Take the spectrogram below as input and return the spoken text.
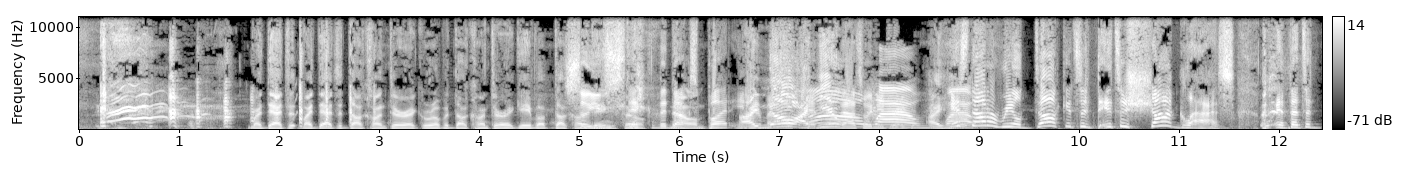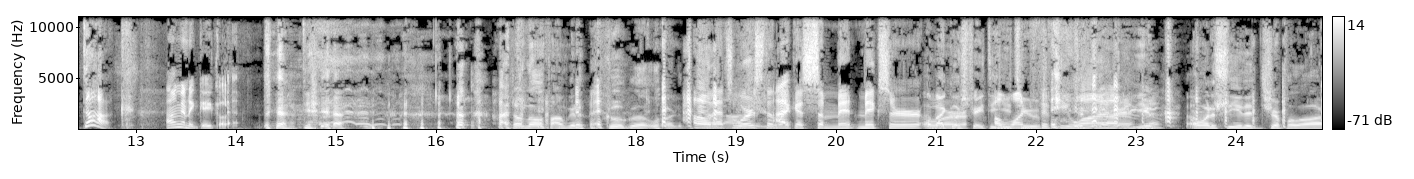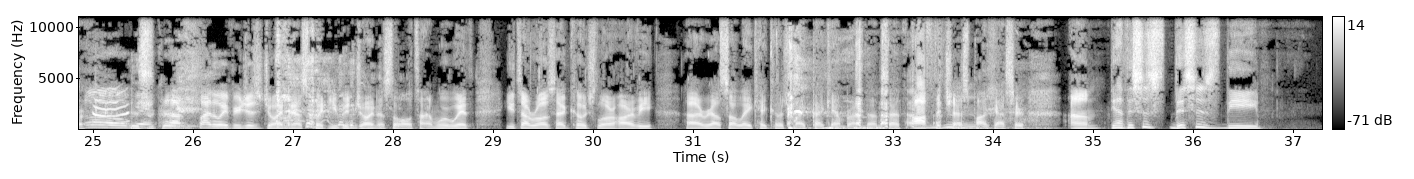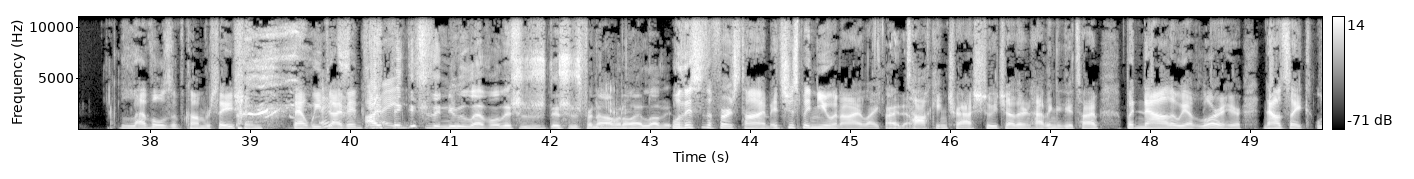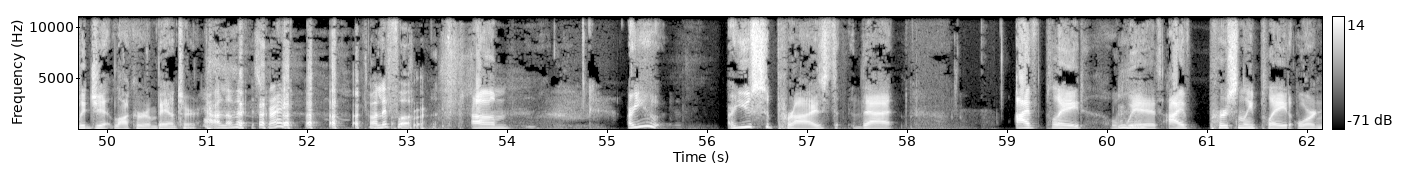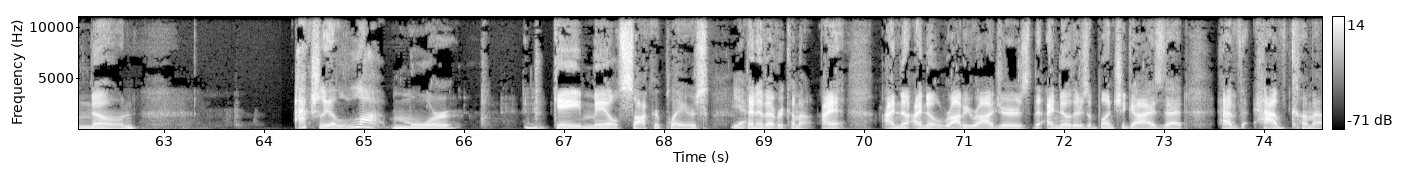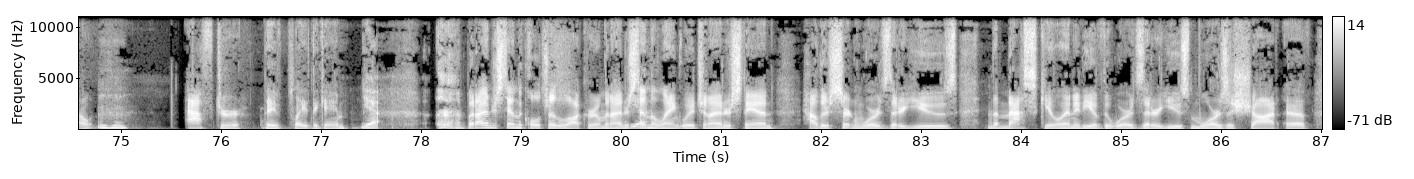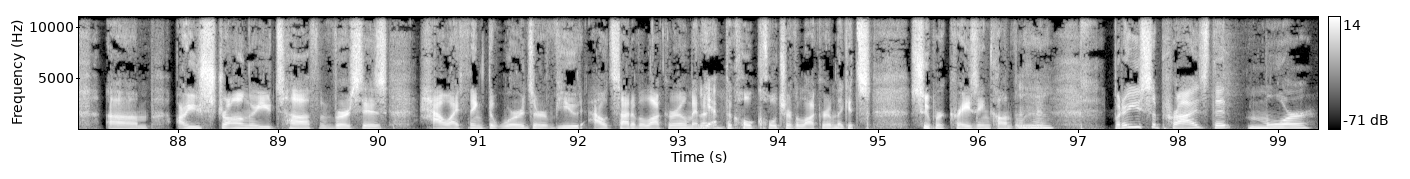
My dad's a, my dad's a duck hunter. I grew up a duck hunter. I gave up duck So hunting. you stick the duck's I'm- butt in I your know. mouth, I and hear. That's when Oh, wow. you drink it. I hear- It's not a real duck. It's a it's a shot glass. That's a duck. I'm going to Google it. I don't know if I'm going to Google it, Lord. Oh, that's worse than like a cement mixer I or might go straight to a YouTube. 151. or- You, I want to see the triple R. Oh, this man. is crazy. Uh, by the way, if you're just joining us, quick, you've been joining us the whole time. We're with Utah Royals head coach Laura Harvey, uh, Real Salt Lake head coach Mike Peck, and Brian Dunseth, off the chest podcast here. Um, yeah, this is this is the levels of conversation that we dive into. I think this is a new level. This is this is phenomenal. I love it. Well, this is the first time. It's just been you and I like I know. talking trash to each other and having a good time. But now that we have Laura here, now it's like legit locker room banter. I love it. It's great. That's what I live for. Um, Are you are you surprised that I've played Mm-hmm. with I've personally played or known actually a lot more gay male soccer players Yeah. than have ever come out. I I know I know Robbie Rogers. I know there's a bunch of guys that have have come out Mm-hmm. After they've played the game. Yeah. But I understand the culture of the locker room and I understand Yeah. the language and I understand how there's certain words that are used, the masculinity of the words that are used more as a shot of um, are you strong, are you tough versus how I think the words are viewed outside of a locker room and Yeah. the whole culture of a locker room that gets super crazy and convoluted. But are you surprised that more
